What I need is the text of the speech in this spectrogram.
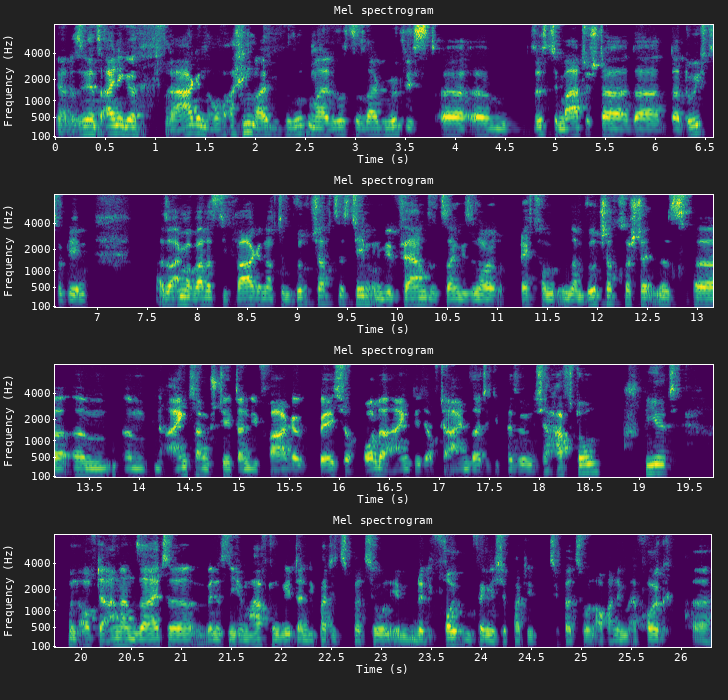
Ja, das sind jetzt einige Fragen auf einmal. Wir versuchen mal sozusagen möglichst äh, ähm, systematisch da, da, da durchzugehen. Also einmal war das die Frage nach dem Wirtschaftssystem, inwiefern sozusagen diese neue Rechtsform mit unserem Wirtschaftsverständnis äh, ähm, ähm, in Einklang steht. Dann die Frage, welche Rolle eigentlich auf der einen Seite die persönliche Haftung spielt und auf der anderen Seite, wenn es nicht um Haftung geht, dann die Partizipation eben oder die vollumfängliche Partizipation auch an dem Erfolg äh,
